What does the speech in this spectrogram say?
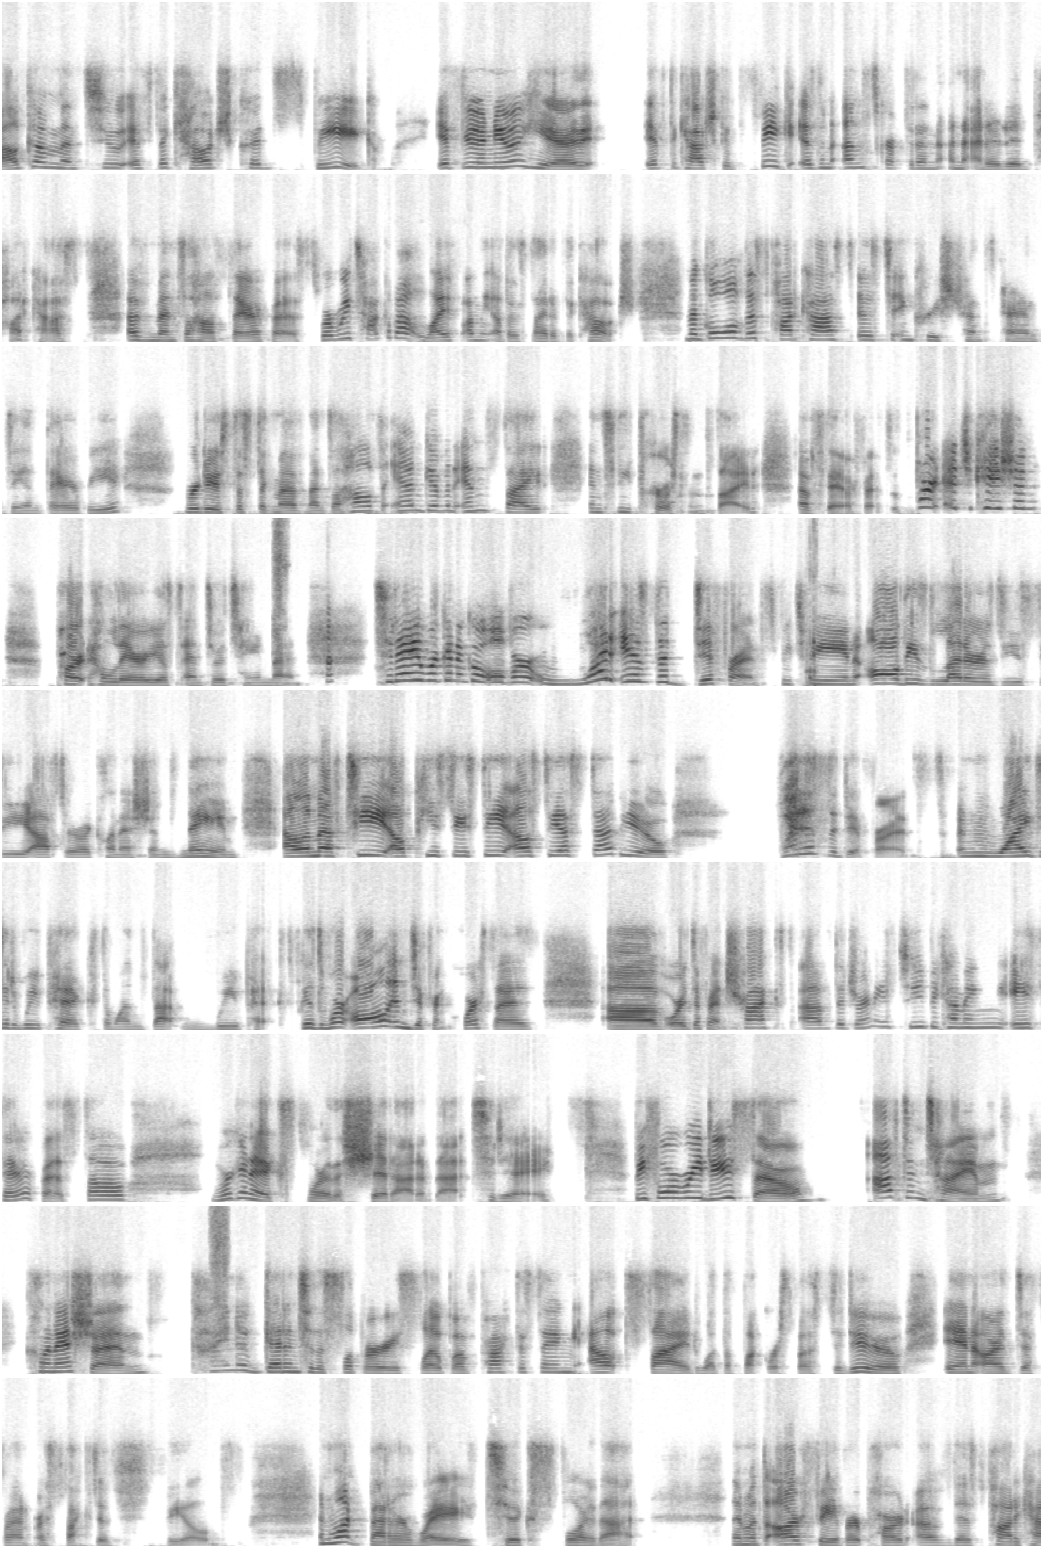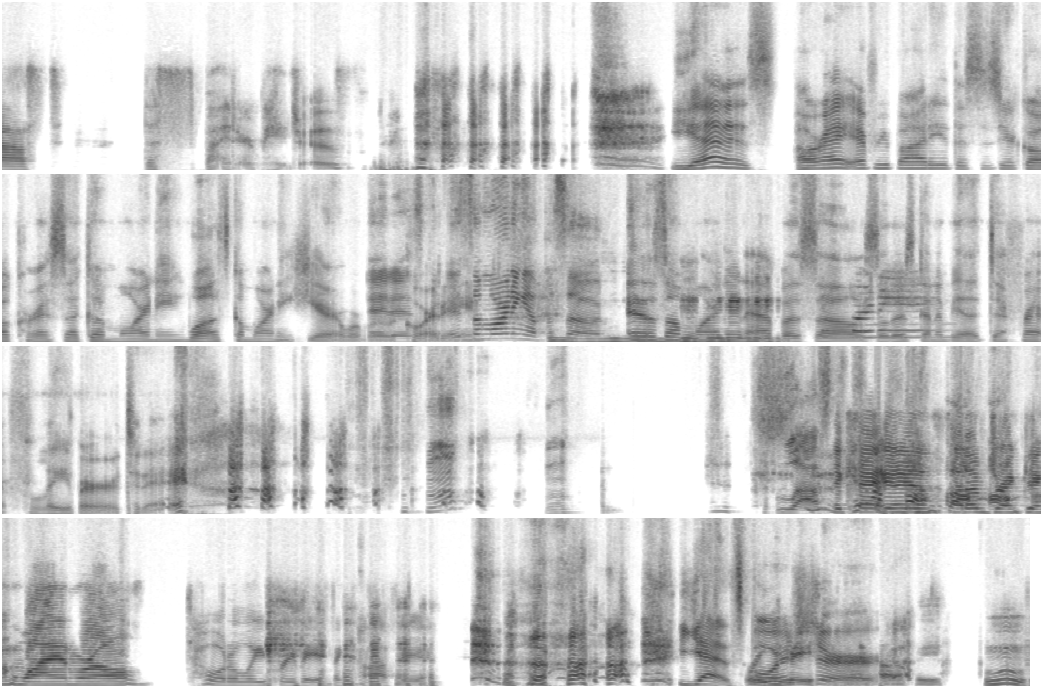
Welcome to If the Couch Could Speak. If you're new here, if the Couch Could Speak is an unscripted and unedited podcast of mental health therapists where we talk about life on the other side of the couch. And the goal of this podcast is to increase transparency in therapy, reduce the stigma of mental health, and give an insight into the person side of therapists. It's part education, part hilarious entertainment. Today, we're going to go over what is the difference between all these letters you see after a clinician's name LMFT, LPCC, LCSW. What is the difference? And why did we pick the ones that we picked? Because we're all in different courses of or different tracks of the journey to becoming a therapist. So, we're going to explore the shit out of that today. Before we do so, oftentimes clinicians kind of get into the slippery slope of practicing outside what the fuck we're supposed to do in our different respective fields. And what better way to explore that than with our favorite part of this podcast, the spidey pages? yes. All right, everybody. This is your girl, Carissa. Good morning. Well, it's good morning here where we're It is- recording. It's a morning episode. It's a morning episode. So there's going to be a different flavor today. Last AKA instead of drinking wine, we're all totally freebasing coffee. yes, for Freebasing my sure. Coffee. Ooh.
